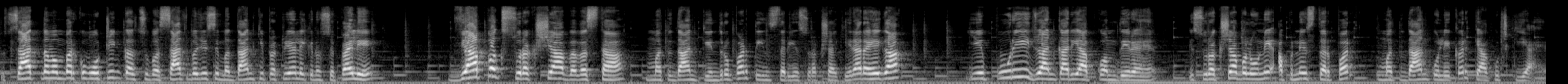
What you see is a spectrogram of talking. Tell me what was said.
तो सात नवंबर को वोटिंग, कल सुबह सात बजे से मतदान की प्रक्रिया, लेकिन उससे पहले व्यापक सुरक्षा व्यवस्था मतदान केंद्रों पर तीन स्तरीय सुरक्षा घेरा रहेगा। ये पूरी जानकारी आपको हम दे रहे हैं कि सुरक्षा बलों ने अपने स्तर पर मतदान को लेकर क्या कुछ किया है।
